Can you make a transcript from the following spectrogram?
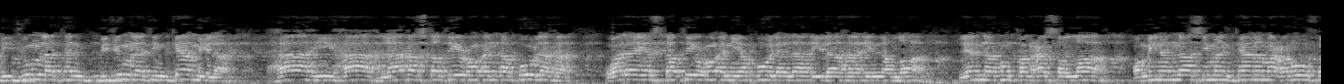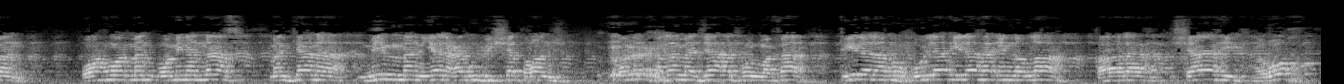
بجملة بجملة كاملة. ها هي ها لا أستطيع أن أقولها ولا يستطيع أن يقول لا إله إلا الله لأنه قد عصى الله. ومن الناس من كان معروفا وهو من ومن الناس من كان ممن يلعب بالشطرنج. فلما جاءته الوفاة قيل له قل لا إله إلا الله. قال شاهد رخ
